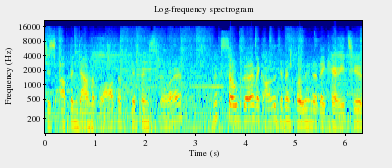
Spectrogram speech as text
just up and down the block of different stores. looks so good, like all the different clothing that they carry too.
